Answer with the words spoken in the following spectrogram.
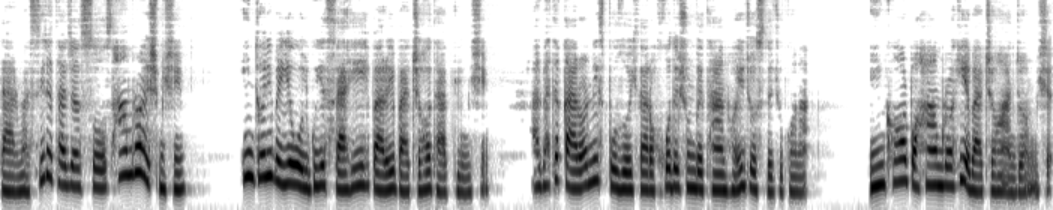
در مسیر تجسس همراهش میشیم. اینطوری به یه الگوی صحیح برای بچه ها تبدیل میشیم. البته قرار نیست بزرگتر خودشون به تنهایی جستجو کنن. این کار با همراهی بچه ها انجام میشه.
